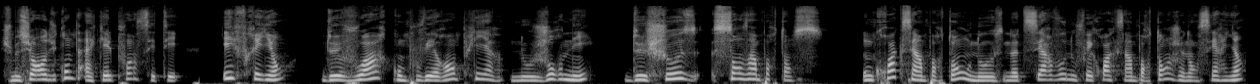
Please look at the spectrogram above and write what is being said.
Je me suis rendu compte à quel point c'était effrayant de voir qu'on pouvait remplir nos journées de choses sans importance. On croit que c'est important ou notre cerveau nous fait croire que c'est important, je n'en sais rien.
